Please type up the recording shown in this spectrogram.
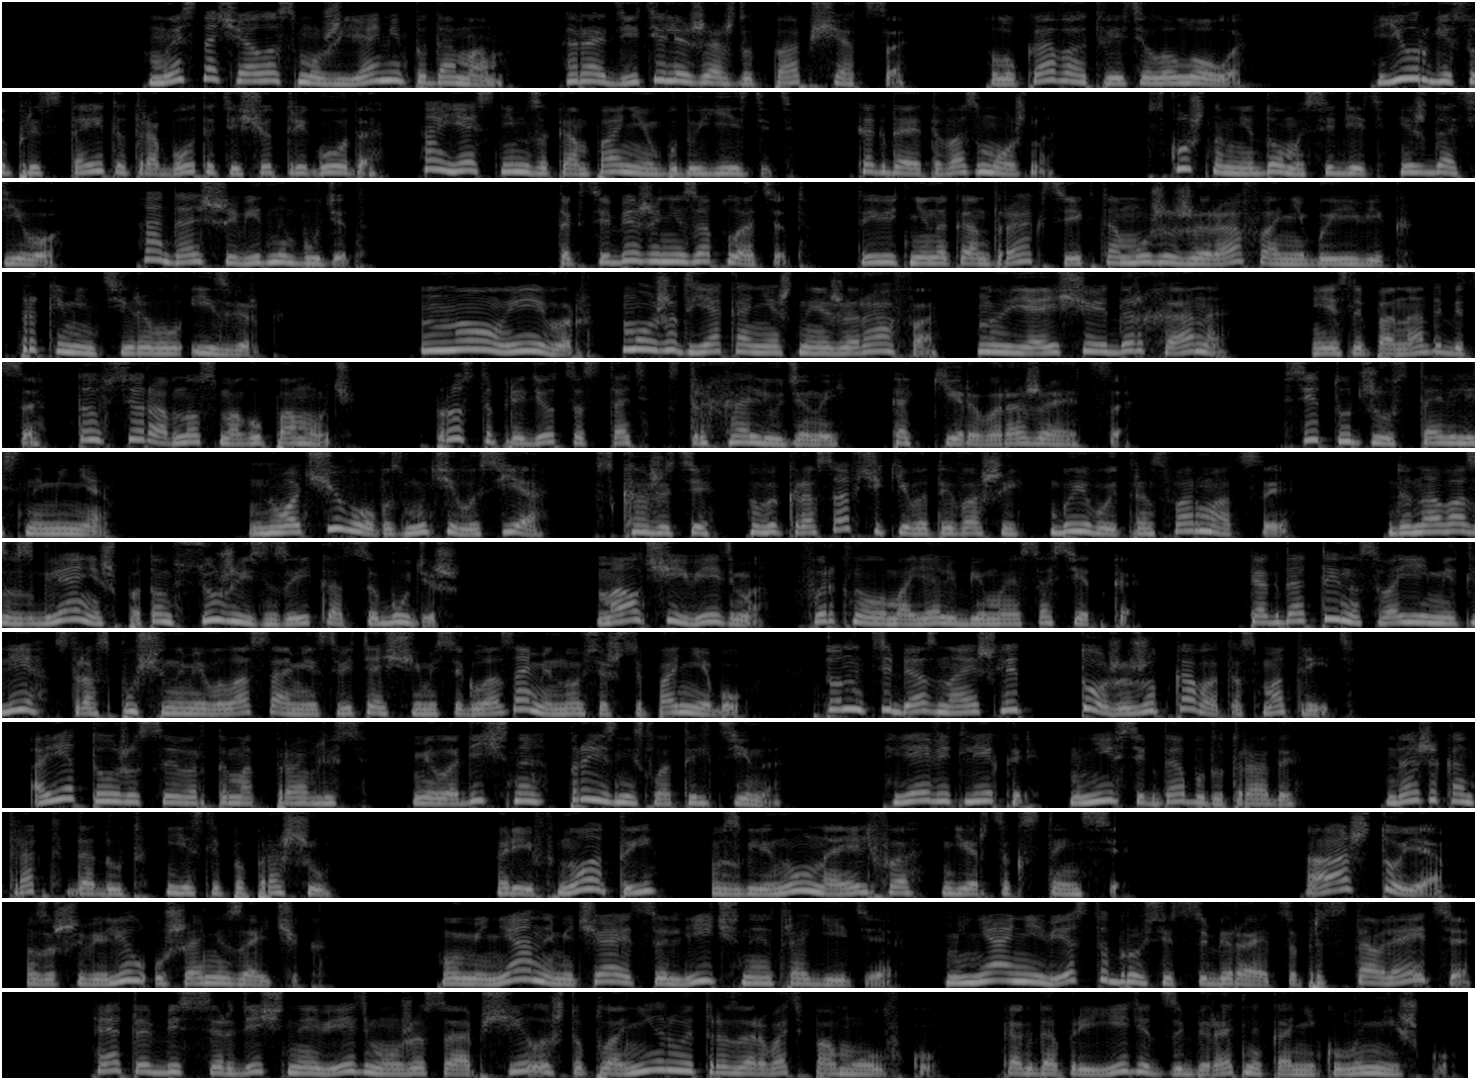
«Мы сначала с мужьями по домам. Родители жаждут пообщаться», — лукаво ответила Лола. «Юргису предстоит отработать еще три года, а я с ним за компанию буду ездить, когда это возможно. Скучно мне дома сидеть и ждать его, а дальше видно будет». «Так тебе же не заплатят», «Ты ведь не на контракте, и к тому же жираф, а не боевик», — прокомментировал изверг. «Ну, Ивар, может, я, конечно, и жирафа, но я еще и Дерхана. Если понадобится, то все равно смогу помочь. Просто придется стать страхолюдиной, как Кира выражается». Все тут же уставились на меня. «Ну а чего?» — возмутилась я. «Скажете, вы красавчики в этой вашей боевой трансформации? Да на вас взглянешь, потом всю жизнь заикаться будешь». «Молчи, ведьма», — фыркнула моя любимая соседка. «Когда ты на своей метле с распущенными волосами и светящимися глазами носишься по небу, то на тебя, знаешь ли, тоже жутковато смотреть». «А я тоже с Эвертом отправлюсь», — мелодично произнесла Тельтина. «Я ведь лекарь, мне всегда будут рады. Даже контракт дадут, если попрошу». «Риф, ну а ты?» — взглянул на эльфа герцог Стенси. «А что я?» — зашевелил ушами зайчик. У меня намечается личная трагедия. Меня невеста бросить собирается, представляете? Эта бессердечная ведьма уже сообщила, что планирует разорвать помолвку, когда приедет забирать на каникулы Мишку.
